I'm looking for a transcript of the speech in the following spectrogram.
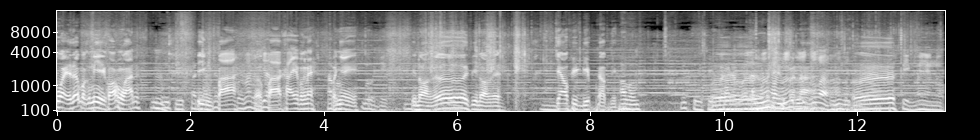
กล้วยทั้งบักมีของหวานปิ้งปลาเออปลาไข่บางเนี่ยปลาใหญ่มือจิกพี่น้องเอ้ยพี่น้องเอ้ยแก้วพริกดิบครับนี่ครับผมนี่คือคือเอออันนี้อันนี้เวลาคือว่าเออปิ่งไม่ยังเนาะ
